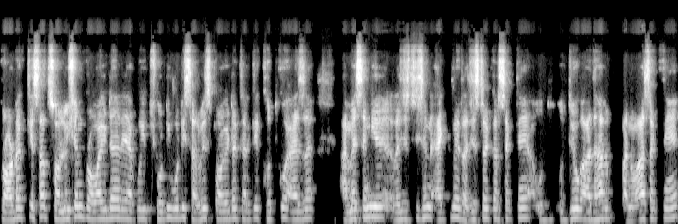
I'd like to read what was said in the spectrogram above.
प्रोडक्ट के साथ सॉल्यूशन प्रोवाइडर या कोई छोटी मोटी सर्विस प्रोवाइडर करके खुद को as a MSME registration act में रजिस्टर कर सकते हैं उद्योग आधार बनवा सकते हैं।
